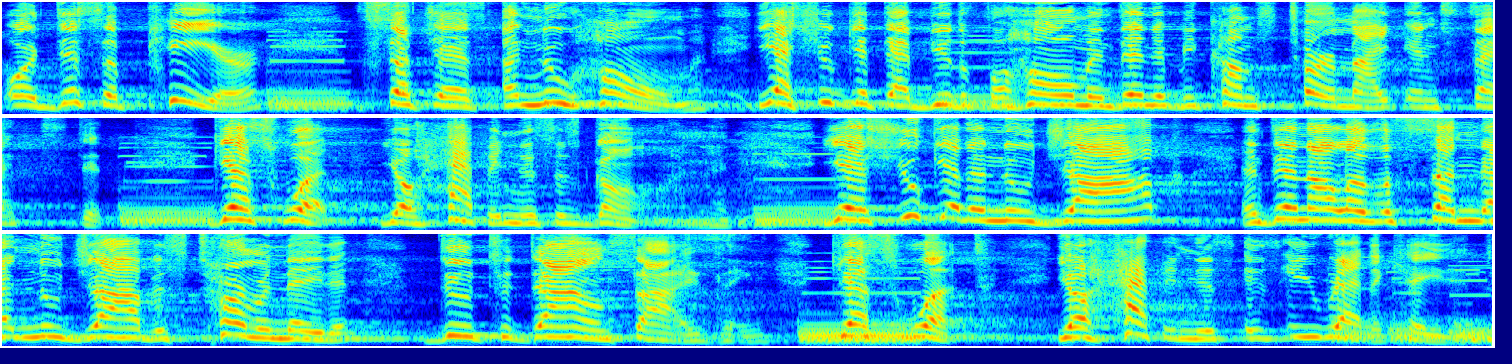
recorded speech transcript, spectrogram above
or disappear, such as a new home. Yes, you get that beautiful home and then it becomes termite infested. Guess what? Your happiness is gone. Yes, you get a new job and then all of a sudden that new job is terminated due to downsizing. Guess what? Your happiness is eradicated.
